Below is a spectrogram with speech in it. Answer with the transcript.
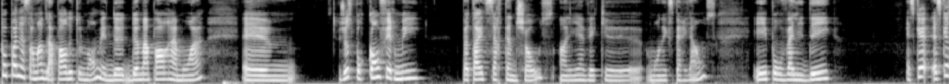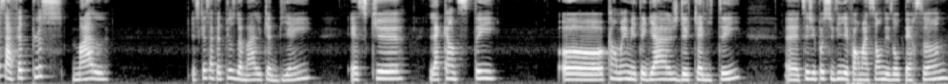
pas, pas nécessairement de la part de tout le monde, mais de, ma part à moi, euh, juste pour confirmer peut-être certaines choses en lien avec euh, mon expérience et pour valider est-ce que, est que ça a fait plus mal? Est-ce que ça fait plus de mal que de bien? Est-ce que la quantité a quand même été gage de qualité? Euh, tu sais, j'ai pas suivi les formations des autres personnes,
